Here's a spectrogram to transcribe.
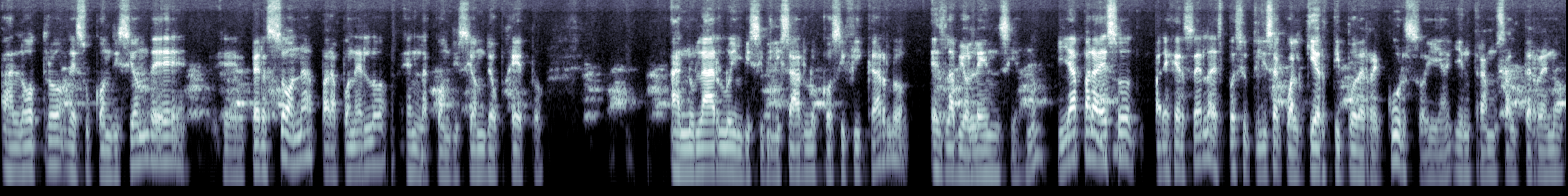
al otro de su condición de eh, persona para ponerlo en la condición de objeto, anularlo, invisibilizarlo, cosificarlo es la violencia, ¿no? Y ya para eso, para ejercerla, después se utiliza cualquier tipo de recurso y, entramos al terreno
